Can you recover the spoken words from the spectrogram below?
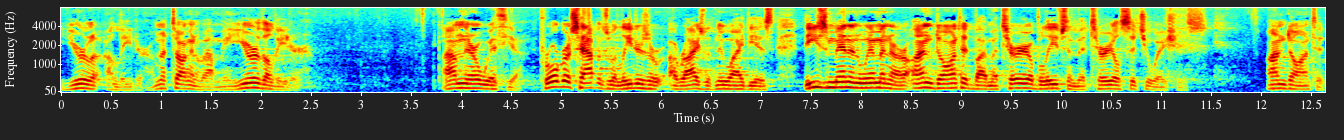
You're a leader. I'm not talking about me. You're the leader. I'm there with you. Progress happens when leaders arise with new ideas. These men and women are undaunted by material beliefs and material situations. Undaunted.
